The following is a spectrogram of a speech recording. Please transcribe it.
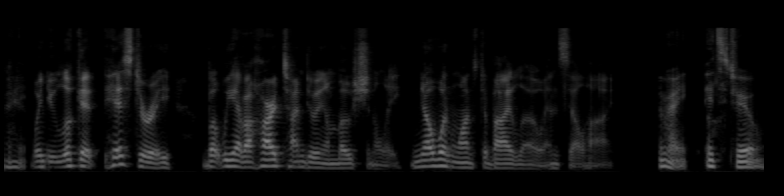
right. when you look at history but we have a hard time doing emotionally. No one wants to buy low and sell high. Right. It's true.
